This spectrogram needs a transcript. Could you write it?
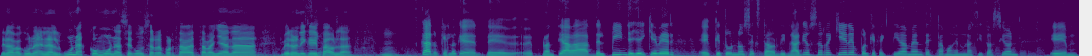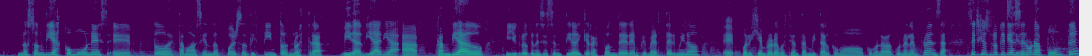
de la vacuna en algunas comunas, según se reportaba esta mañana Verónica y Paula. Mm, claro, que es lo que eh, eh, planteaba Del PIN y hay que ver eh, qué turnos extraordinarios se requieren, porque efectivamente estamos en una situación, em, no son días comunes, eh, todos estamos haciendo esfuerzos distintos, nuestra vida diaria ha cambiado y yo creo que en ese sentido hay que responder en primer término, eh, por ejemplo, una cuestión tan vital como, como la vacuna de la influenza. Sergio, solo quería hacer un apunte,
